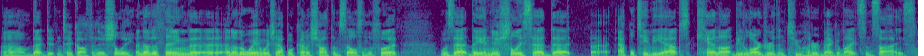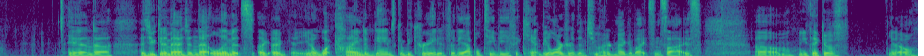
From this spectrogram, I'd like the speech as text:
um, that didn't take off initially. Another thing, that, another way in which Apple kind of shot themselves in the foot was that they initially said that uh, Apple TV apps cannot be larger than 200 megabytes in size. And uh, as you can imagine, that limits uh, uh, you know what kind of games can be created for the Apple TV if it can't be larger than 200 megabytes in size. Um, when you think of you know,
